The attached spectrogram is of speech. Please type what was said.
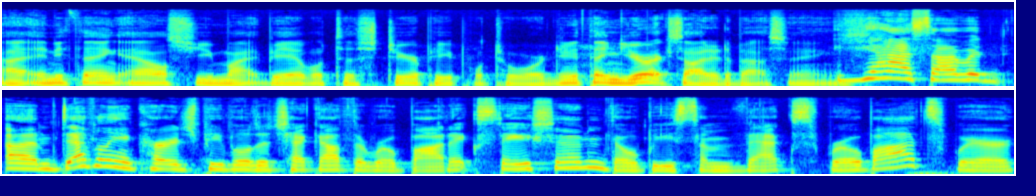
Uh, anything else you might be able to steer people toward? Anything you're excited about seeing? Yeah, so I would um, definitely encourage people to check out the robotics station. There'll be some VEX robots where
